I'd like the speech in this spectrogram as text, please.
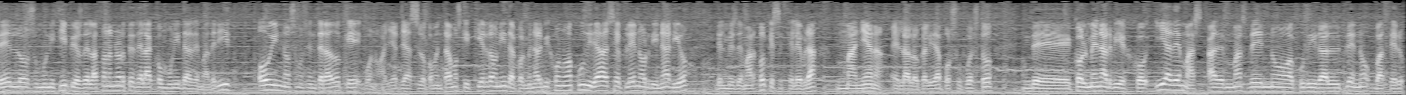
de los municipios de la zona norte de la Comunidad de Madrid. Hoy nos hemos enterado que, bueno, ayer ya se lo comentábamos, que Izquierda Unida Colmenar Viejo no acudirá a ese pleno ordinario del mes de marzo que se celebra mañana en la localidad, por supuesto, de Colmenar Viejo. Y además, además de no acudir al pleno, va a hacer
